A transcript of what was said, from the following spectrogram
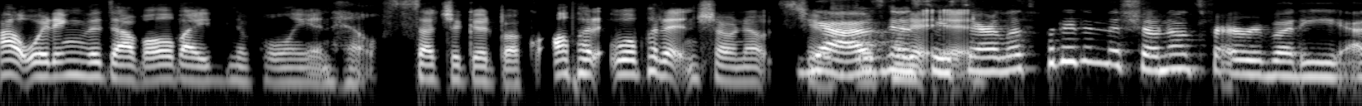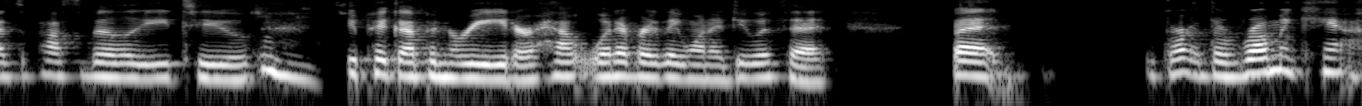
Outwitting the Devil by Napoleon Hill. Such a good book. I'll put it, we'll put it in show notes too. Yeah, I was going to say, in- Sarah, let's put it in the show notes for everybody as a possibility to mm-hmm. to pick up and read or how whatever they want to do with it. But girl, the Roman can't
